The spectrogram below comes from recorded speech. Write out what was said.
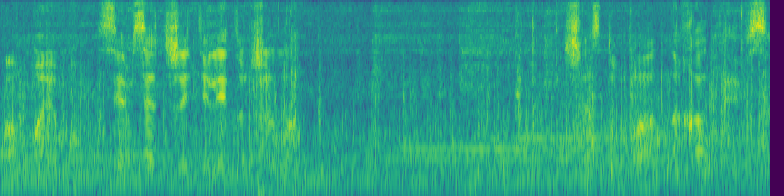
по-моєму, 70 жителей тут жило. Сейчас тупо одна хата и все.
